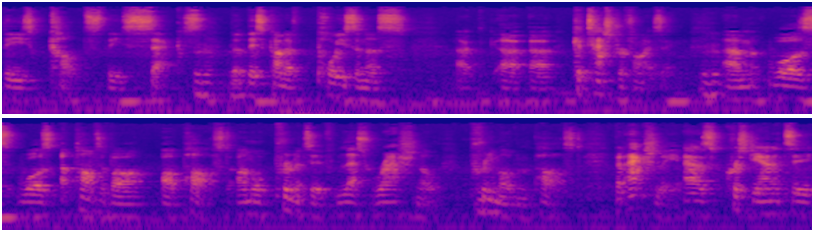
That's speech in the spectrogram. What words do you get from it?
these cults, these sects, mm-hmm. that this kind of poisonous uh, uh, uh, catastrophizing mm-hmm. um, was was a part of our, our past, our more primitive, less rational, pre-modern past. But actually, as Christianity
